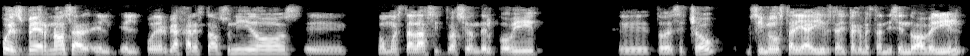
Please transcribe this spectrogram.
pues ver, ¿no? O sea, el, el poder viajar a Estados Unidos, eh, cómo está la situación del COVID, eh, todo ese show. Sí me gustaría ir, ahorita que me están diciendo abril,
